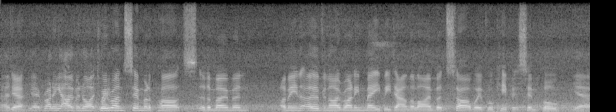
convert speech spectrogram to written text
and Yeah. running it overnight. we run similar parts at the moment. I mean, overnight running may be down the line, but to start with, we'll keep it simple. Yeah.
